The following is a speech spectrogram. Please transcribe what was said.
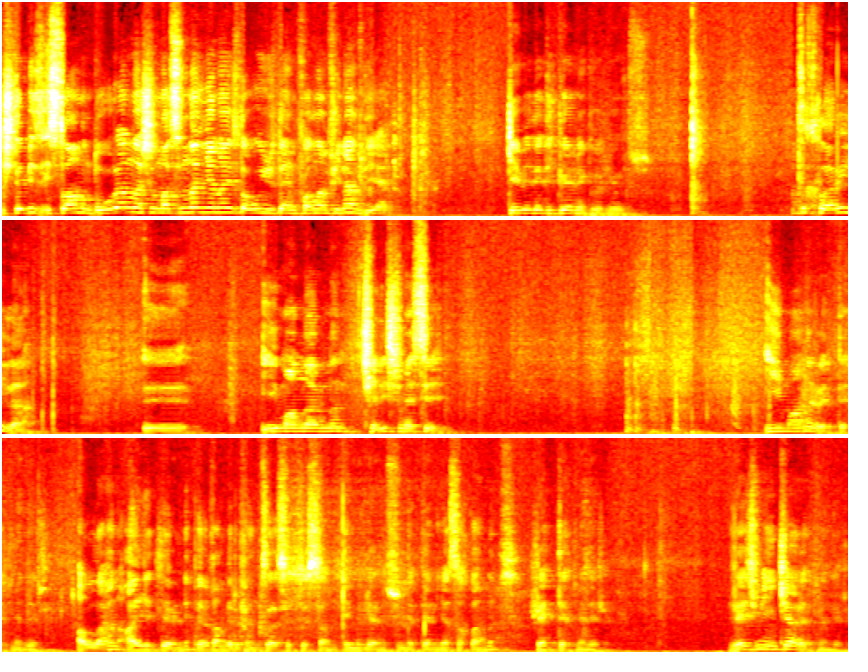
işte biz İslam'ın doğru anlaşılmasından yanayız da o yüzden falan filan diye gevelediklerini görüyoruz. Mantıklarıyla e, imanlarının çelişmesi imanı reddetmeleri. Allah'ın ayetlerini, Peygamber Efendimiz Aleyhisselam emirlerini, sünnetlerini, yasaklarını reddetmeleri. Recmi inkar etmeleri.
